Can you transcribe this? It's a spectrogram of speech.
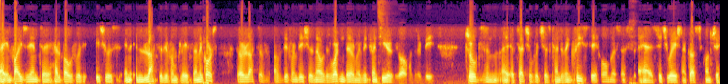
uh, invited in to help out with issues in, in lots of different places, and of course there are lots of, of different issues now that weren't there maybe 20 years ago, whether it be drugs and uh, etc., which has kind of increased the homelessness uh, situation across the country.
